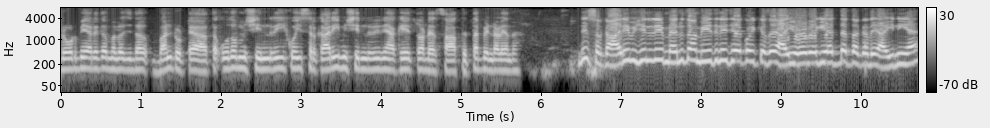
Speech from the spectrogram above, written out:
ਰੋਡ ਬਿਆਰੇ ਤੋਂ ਮਤਲਬ ਜਿੱਦਾਂ ਬੰਨ ਟੁੱਟਿਆ ਤਾਂ ਉਦੋਂ ਮਸ਼ੀਨਰੀ ਕੋਈ ਸਰਕਾਰੀ ਮਸ਼ੀਨਰੀ ਨੇ ਆ ਕੇ ਤੁਹਾਡਾ ਸਾਥ ਦਿੱਤਾ ਪਿੰਡ ਵਾਲਿਆਂ ਦਾ? ਨਹੀਂ ਸਰਕਾਰੀ ਮਸ਼ੀਨਰੀ ਮੈਨੂੰ ਤਾਂ ਉਮੀਦ ਨਹੀਂ ਜੇ ਕੋਈ ਕਿਸੇ ਆਈ ਹੋਵੇਗੀ ਇੱਧਰ ਤਾਂ ਕਦੇ ਆਈ ਨਹੀਂ ਹੈ।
